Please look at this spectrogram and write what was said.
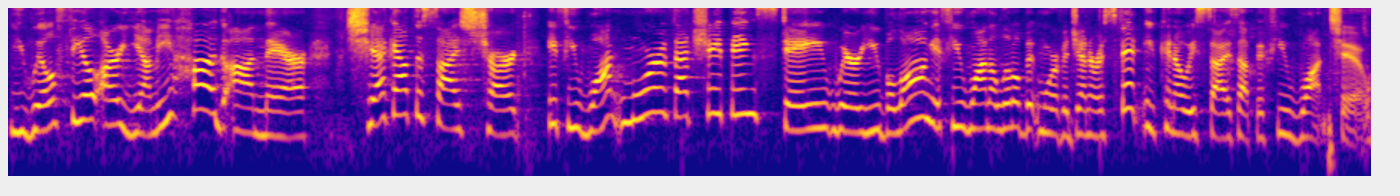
you will feel our Yummie hug on there. Check out the size chart. If you want more of that shaping, stay where you belong. If you want a little bit more of a generous fit, you can always size up if you want to.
